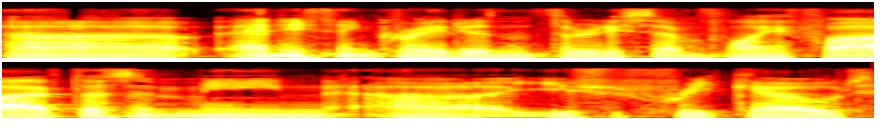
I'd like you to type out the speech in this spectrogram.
uh, anything greater than 37.5 doesn't mean uh, you should freak out,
